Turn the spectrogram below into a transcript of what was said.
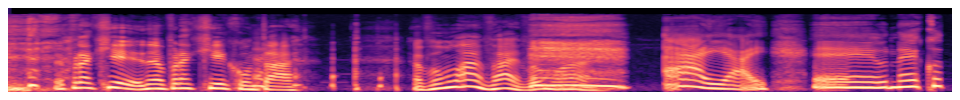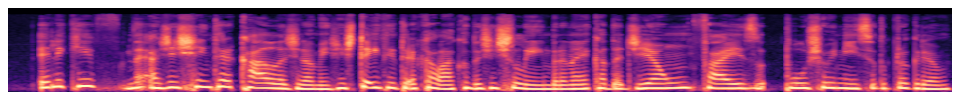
É pra quê? Não, pra quê contar? Mas vamos lá, vai, vamos lá. Ai, ai. É, o Neco, ele que. né, a gente intercala geralmente. A gente tenta intercalar quando a gente lembra, né? Cada dia um faz, puxa o início do programa.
